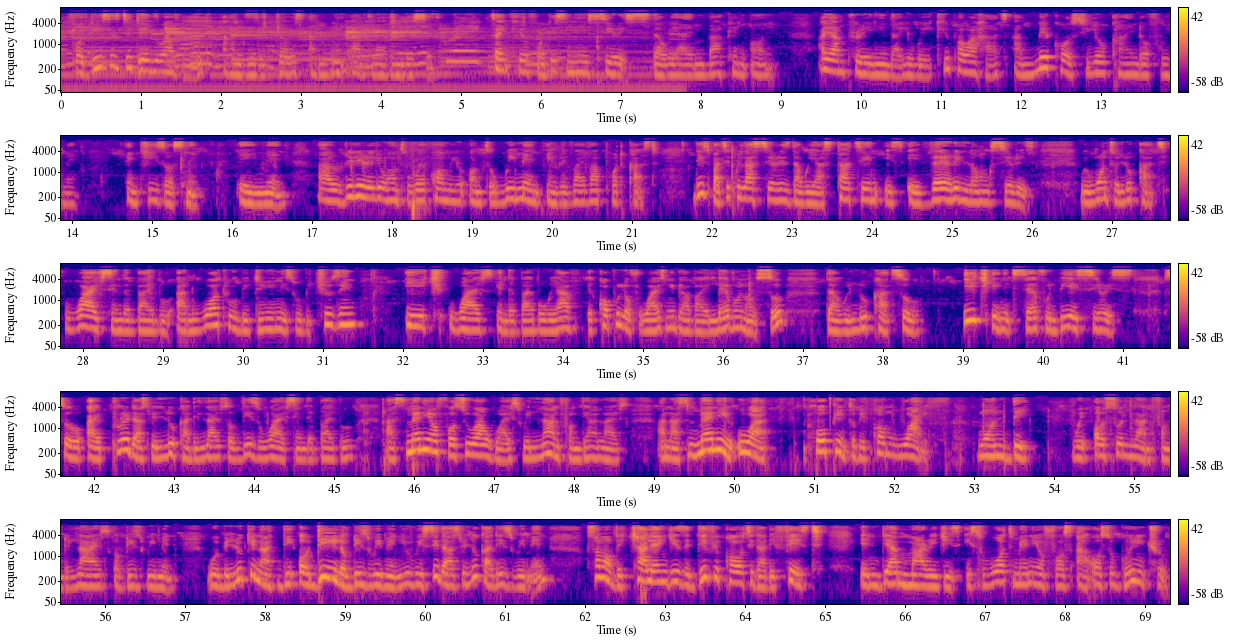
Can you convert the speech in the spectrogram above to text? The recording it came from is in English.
for this is the day you have made, and we rejoice and we are glad in this. Thank you for this new series that we are embarking on. I am praying that you will keep our hearts and make us your kind of women. In Jesus' name, amen. I really, really want to welcome you onto Women in Revival podcast. This particular series that we are starting is a very long series we want to look at wives in the Bible. And what we'll be doing is we'll be choosing each wives in the Bible. We have a couple of wives, maybe about 11 or so, that we look at. So each in itself will be a series. So I pray that as we look at the lives of these wives in the Bible, as many of us who are wives will learn from their lives, and as many who are hoping to become wife one day we also learn from the lives of these women. We'll be looking at the ordeal of these women. You will see that as we look at these women, some of the challenges, the difficulty that they faced in their marriages is what many of us are also going through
